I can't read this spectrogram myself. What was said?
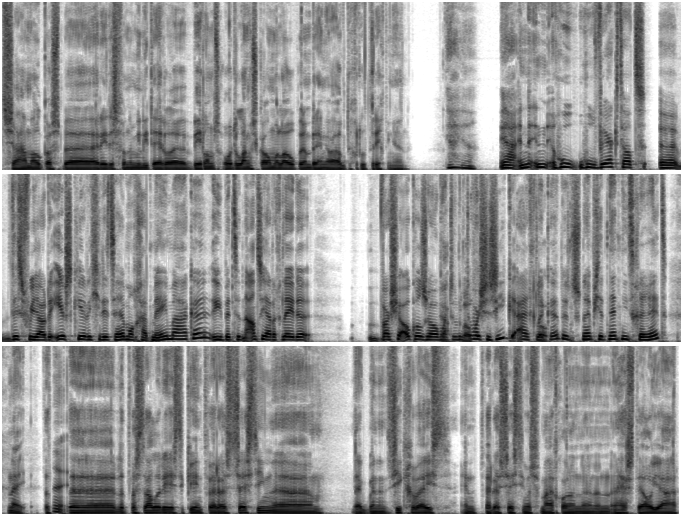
Samen ook als de ridders van de militaire Willemsorde langs komen lopen, dan brengen wij ook de groet richting hen. Ja, ja. Ja, en, en hoe, hoe werkt dat? Eh, dit is voor jou de eerste keer dat je dit helemaal gaat meemaken. Je bent een aantal jaren geleden was je ook al zo, maar Ja, toen, toen was je ziek eigenlijk. Hè? Dus toen heb je het net niet gered. Nee, dat, Nee. eh, dat was de allereerste keer in 2016. Eh, ja, ik ben ziek geweest. En 2016 was voor mij gewoon een, een hersteljaar.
